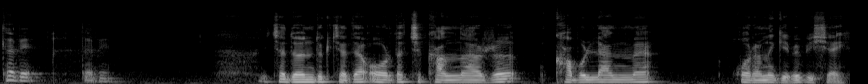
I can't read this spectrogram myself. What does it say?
Tabii, tabii. İçe döndükçe de orada çıkanları kabullenme oranı gibi bir şey.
